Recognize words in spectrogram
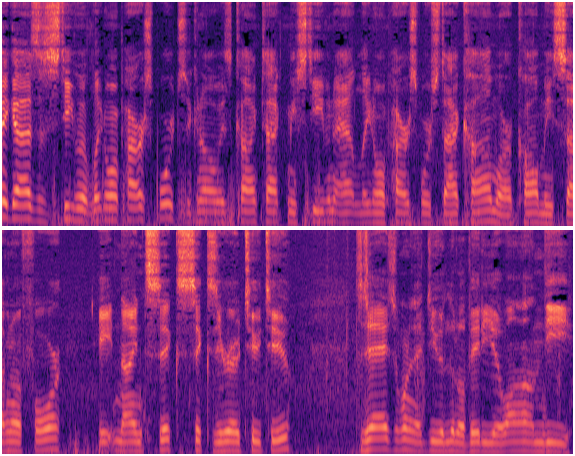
Hey guys, this is Steven of Lake Norman Power Sports. You can always contact me, Steven, at LakeNormanPowersports.com or call me 704-896-6022. Today I just wanted to do a little video on the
